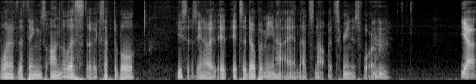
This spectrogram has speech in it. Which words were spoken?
one of the things on the list of acceptable uses. You know, it, it it's a dopamine high and that's not what screen is for. Mhm. Yeah.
